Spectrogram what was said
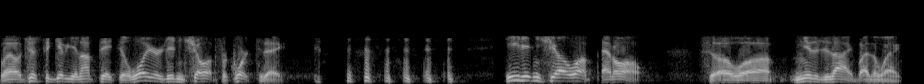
well, just to give you an update, the lawyer didn't show up for court today. he didn't show up at all. So uh, neither did I, by the way.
